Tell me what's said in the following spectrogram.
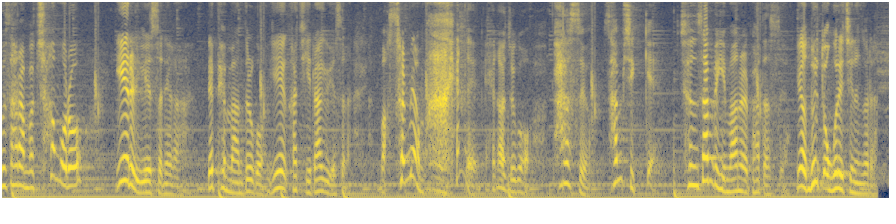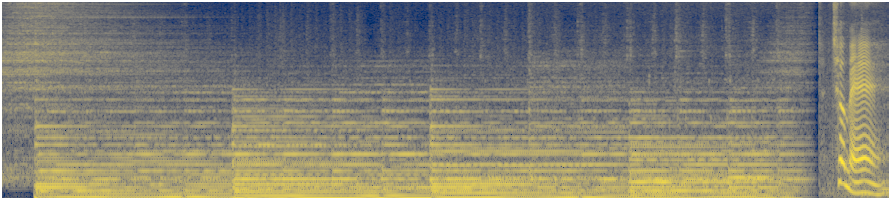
그 사람을 처음으로 얘를 위해서 내가 내 편 만들고 얘 같이 일하기 위해서는 막 설명을 거예요. 해가지고 팔았어요. 30개. 1,302만 원을 받았어요. 얘가 눈이 동그래지는 거라. 처음에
